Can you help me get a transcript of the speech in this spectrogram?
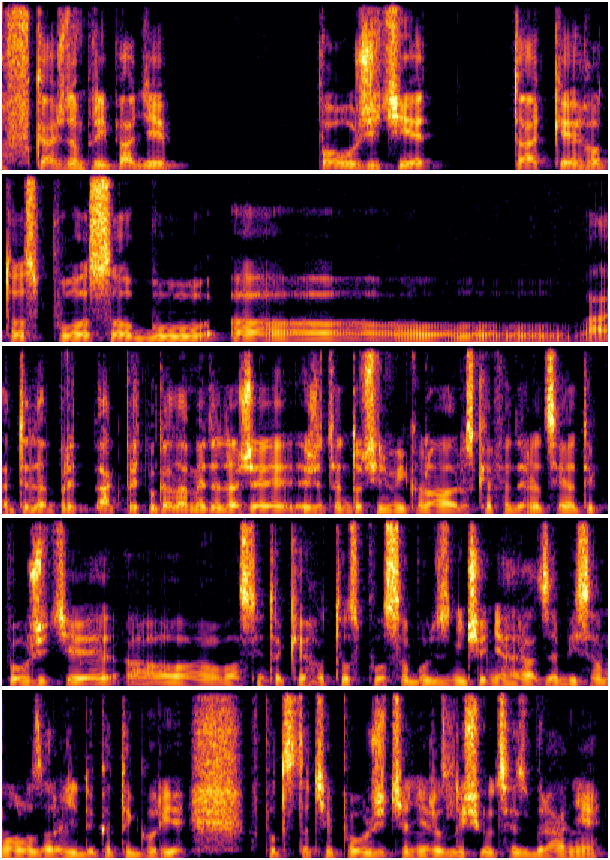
V každom prípade použitie takéhoto spôsobu a teda ak predpokladáme teda, že, že tento čin vykonala Ruská federácia, tak použitie vlastne takéhoto spôsobu zničenia hrádze by sa mohlo zaradiť do kategórie v podstate použitia nerozlišujúcej zbranie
